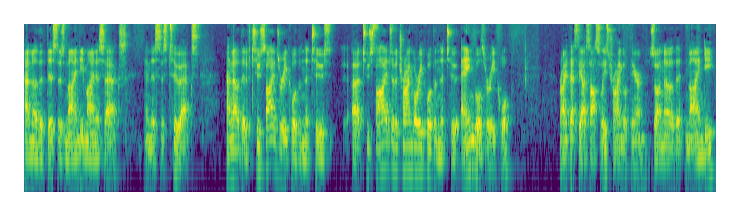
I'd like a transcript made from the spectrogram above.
I know that this is 90 minus x, and this is 2x. I know that if two sides are equal, then the two, uh, two sides of a triangle are equal, then the two angles are equal. Right? That's the isosceles triangle theorem. So I know that 90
